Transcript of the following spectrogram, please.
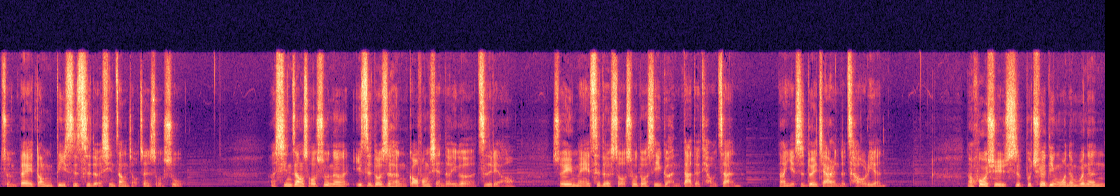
准备动第四次的心脏矫正手术。心脏手术呢，一直都是很高风险的一个治疗，所以每一次的手术都是一个很大的挑战，那也是对家人的操练。那或许是不确定我能不能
